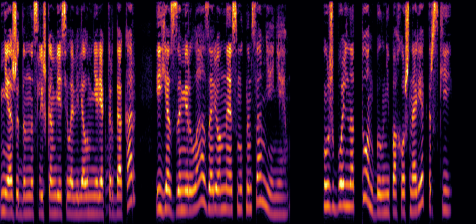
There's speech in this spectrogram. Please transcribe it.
Неожиданно слишком весело велел мне ректор Дакар, и я замерла, озаренная смутным сомнением. Уж больно тон был не похож на ректорский,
